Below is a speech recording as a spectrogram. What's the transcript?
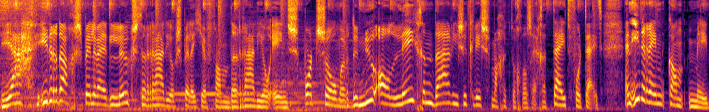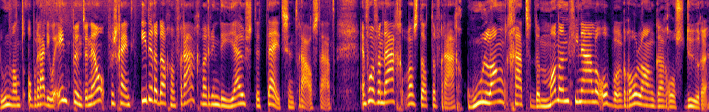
Ja, iedere dag spelen wij het leukste radiospelletje van de Radio 1 Sportzomer. De nu al legendarische quiz, mag ik toch wel zeggen. Tijd voor tijd. En iedereen kan meedoen, want op radio1.nl verschijnt iedere dag een vraag... waarin de juiste tijd centraal staat. En voor vandaag was dat de vraag... hoe lang gaat de mannenfinale op Roland Garros duren?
